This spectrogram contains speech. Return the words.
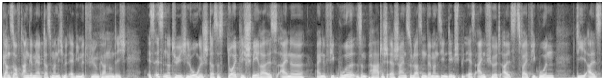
ganz oft angemerkt, dass man nicht mit Abby mitfühlen kann. Und ich, es ist natürlich logisch, dass es deutlich schwerer ist, eine, eine Figur sympathisch erscheinen zu lassen, wenn man sie in dem Spiel erst einführt, als zwei Figuren, die als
